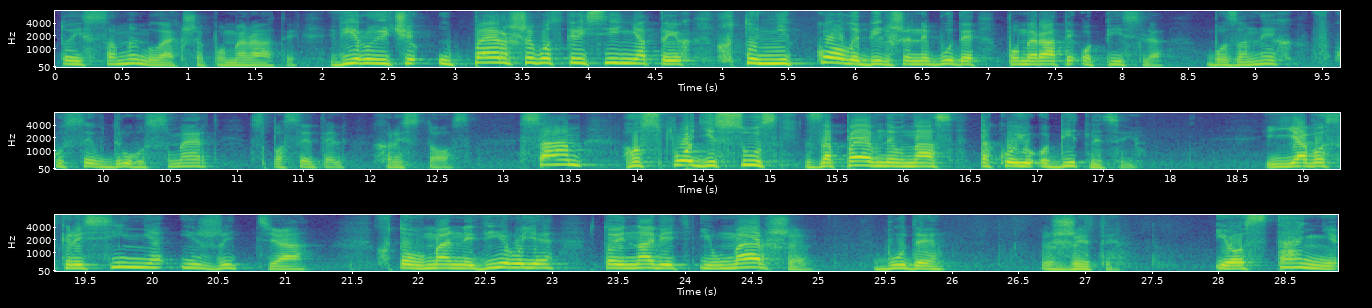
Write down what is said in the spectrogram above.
то й самим легше помирати, віруючи у перше Воскресіння тих, хто ніколи більше не буде помирати опісля, бо за них вкусив другу смерть Спаситель Христос. Сам Господь Ісус запевнив нас такою обітницею. Я Воскресіння і життя. Хто в мене вірує, той навіть і вмерше буде жити. І останнє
